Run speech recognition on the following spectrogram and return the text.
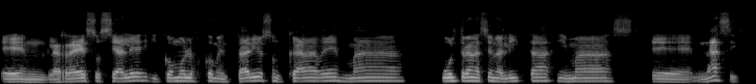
en las redes sociales y cómo los comentarios son cada vez más ultranacionalistas y más eh, nazis.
